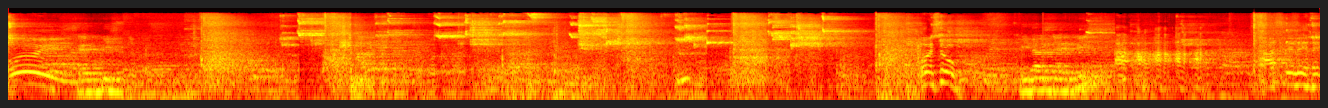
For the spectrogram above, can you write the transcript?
Woi. Servis. Woi, Sum. Tidak servis. hasil ini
